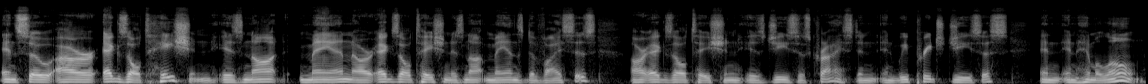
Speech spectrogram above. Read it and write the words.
And so our exaltation is not man, our exaltation is not man's devices. Our exaltation is Jesus Christ. And, and we preach Jesus and, and Him alone.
